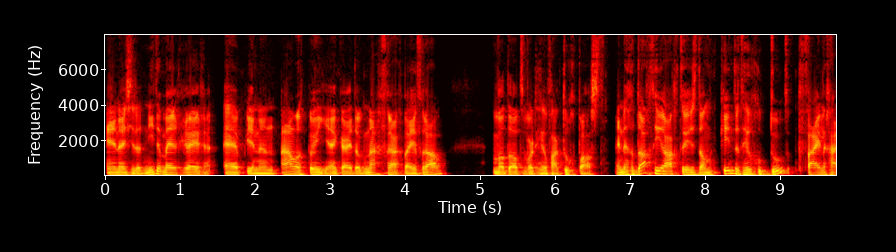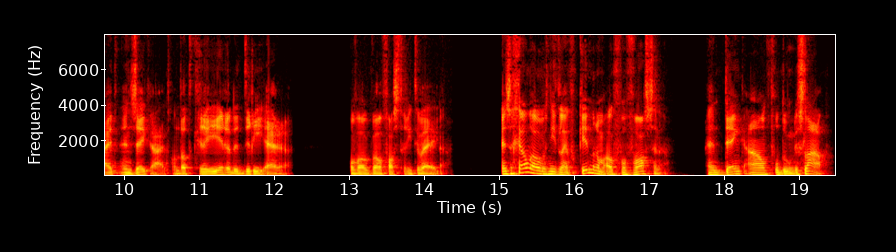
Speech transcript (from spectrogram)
En als je dat niet hebt meegekregen, heb je een aandachtspuntje en kan je het ook navragen bij je vrouw. Want dat wordt heel vaak toegepast. En de gedachte hierachter is dat een kind het heel goed doet op veiligheid en zekerheid. Want dat creëren de drie R'en. Of ook wel vaste rituelen. En ze gelden overigens niet alleen voor kinderen, maar ook voor volwassenen. En denk aan voldoende slaap.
